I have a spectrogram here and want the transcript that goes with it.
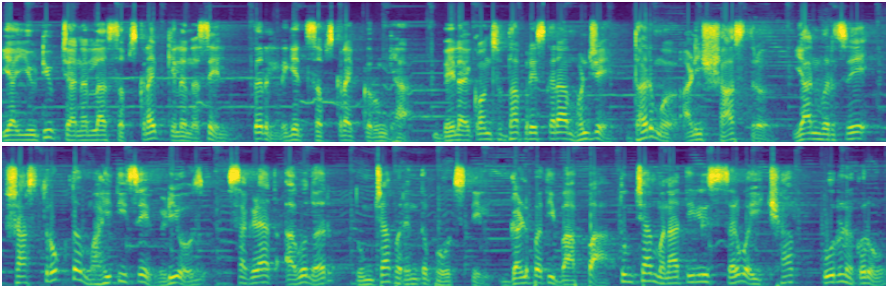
या यूट्यूब चॅनलला सबस्क्राईब केलं नसेल तर लगेच सबस्क्राईब करून घ्या. बेल आयकॉन सुद्धा प्रेस करा म्हणजे धर्म आणि शास्त्र यांवरचे शास्त्रोक्त माहितीचे व्हिडिओज सगळ्यात अगोदर तुमच्यापर्यंत पोहोचतील. गणपती बाप्पा तुमच्या मनातील सर्व इच्छा पूर्ण करो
